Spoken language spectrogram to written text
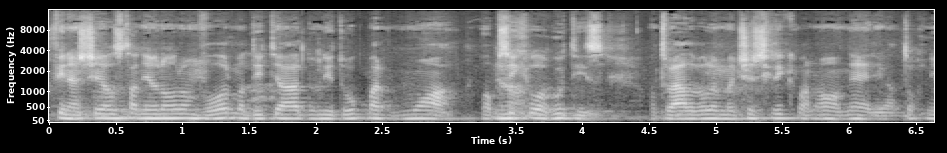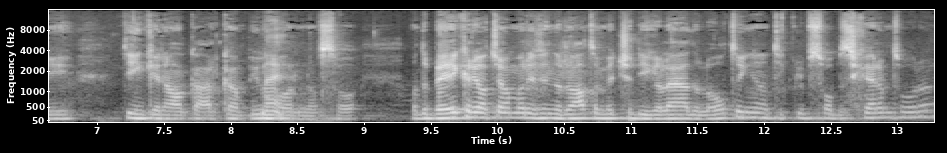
Financieel staan die enorm voor, maar dit jaar doen die het ook maar moi, wat op Ja. zich wel goed is. Want we hadden wel een beetje schrik van, oh nee, die gaan toch niet tien keer elkaar kampioen Nee. worden of zo. Want de beker, ja, jammer is inderdaad een beetje die geleide loting, dat die clubs wel beschermd worden.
